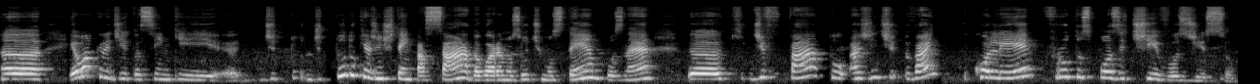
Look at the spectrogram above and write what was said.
Uh, eu acredito assim que eh, de, de, tudo que a gente tem passado agora nos últimos tempos, né, uh, de fato a gente vai colher frutos positivos disso.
